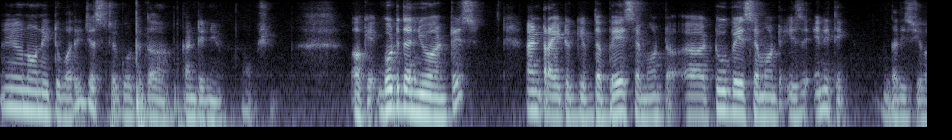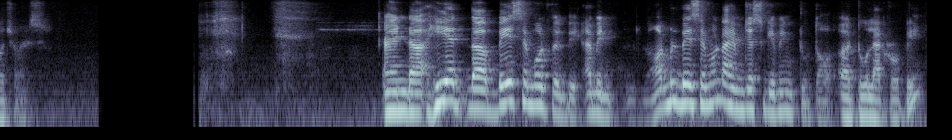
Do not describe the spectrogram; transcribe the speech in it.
You no need to worry. Just go to the continue option. OK, go to the new entries and try to give the base amount. Uh, two base amount is anything. That is your choice. And uh, here the base amount will be, I mean, normal base amount, I am just giving two, uh, 2 lakh rupee.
